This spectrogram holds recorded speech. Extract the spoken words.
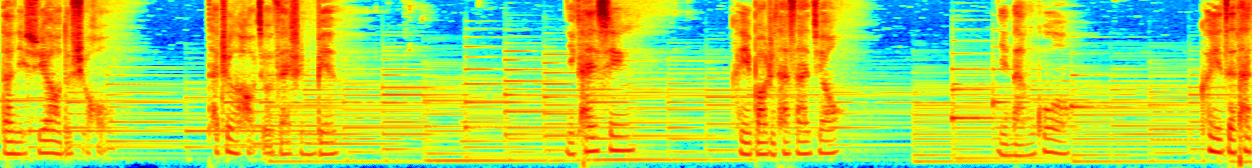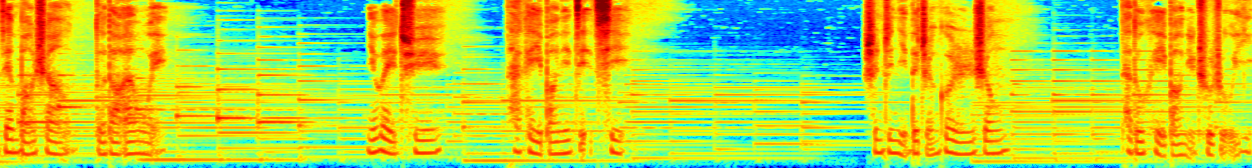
当你需要的时候，他正好就在身边。你开心，可以抱着他撒娇；你难过，可以在他肩膀上得到安慰；你委屈，他可以帮你解气；甚至你的整个人生，他都可以帮你出主意。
